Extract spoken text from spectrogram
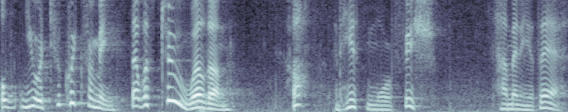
Oh, you were too quick for me. That was two. Well done. Oh, and here's some more fish. How many are there?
